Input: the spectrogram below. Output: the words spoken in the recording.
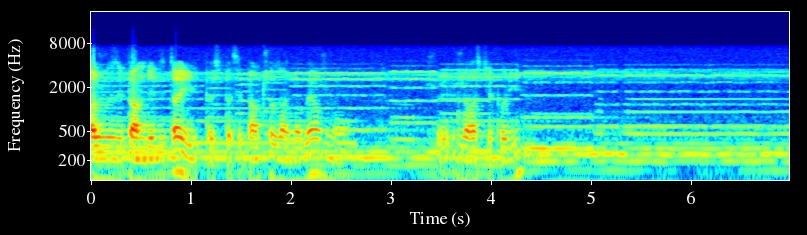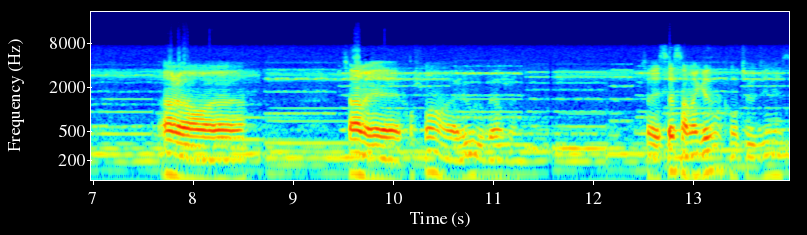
Enfin, je vous épargne les détails, il peut se passer plein de choses dans une auberge, mais je je rester poli. Alors, euh... ça, mais franchement, elle est où l'auberge? Ça, ça c'est un magasin, comment tu veux dîner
